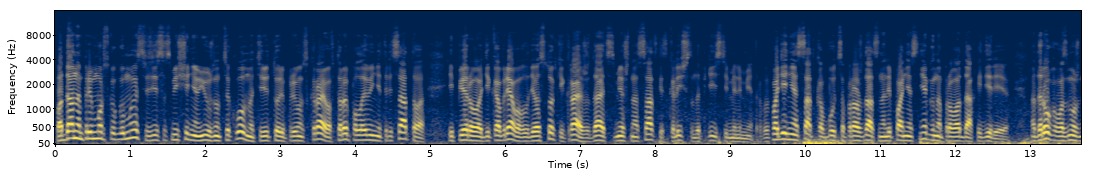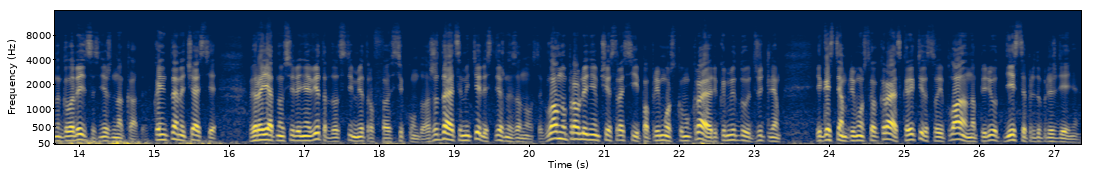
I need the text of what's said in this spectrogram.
По данным Приморского ГМС, в связи со смещением южного циклона на территории Приморского края, во второй половине 30 и 1 декабря во Владивостоке край ожидается смешанные осадки с количеством до 50 мм. Выпадение осадков будет сопровождаться налипанием снега на проводах и деревьях. На дорогах возможны гололедица, снежные накаты. В континентальной части вероятно усиление ветра 20 метров в секунду. Ожидается метели и снежные заносы. Главное управление МЧС России по Приморскому краю рекомендует жителям и гостям Приморского края скорректировать свои планы на период действия предупреждения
